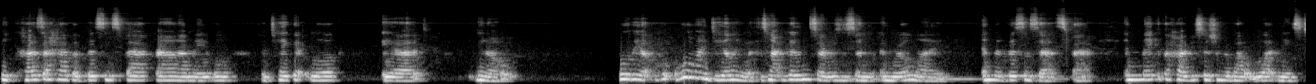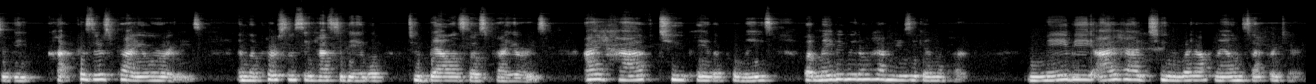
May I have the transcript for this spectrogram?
Because I have a business background, I'm able to take a look at, you know, who the who, am I dealing with? It's not goods and services in, in real life in the business aspect and make the hard decision about what needs to be cut because there's priorities and the person has to be able to balance those priorities. I have to pay the police, but maybe we don't have music in the park. Maybe I had to lay off my own secretary.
